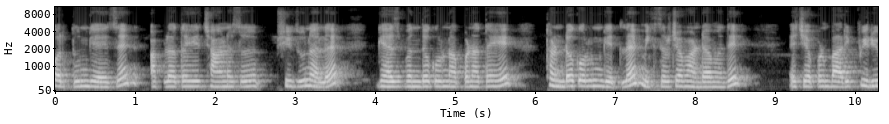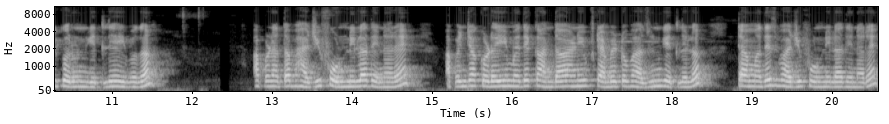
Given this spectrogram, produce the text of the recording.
परतून घ्यायचं. आहे आपलं आता हे छान असं शिजून आलं आहे गॅस बंद करून आपण आता हे थंड करून घेतलं आहे मिक्सरच्या भांड्यामध्ये. याची आपण बारीक फिरी करून घेतली आहे बघा. आपण आता भाजी फोडणीला देणार आहे. आपण ज्या कढईमध्ये कांदा आणि टॅमॅटो भाजून घेतलेलं त्यामध्येच भाजी फोडणीला देणार आहे.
